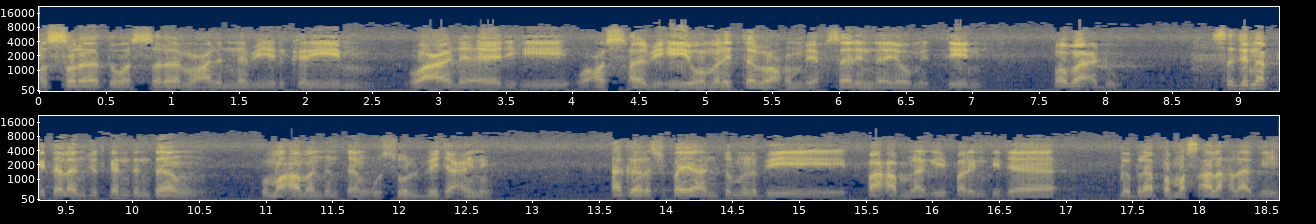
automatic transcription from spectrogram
والصلاة والسلام على النبي الكريم وعلى آله وأصحابه ومن اتبعهم بإحسان إلى يوم الدين وبعد Sejenak kita lanjutkan tentang pemahaman tentang usul bid'ah ini agar supaya antum lebih paham lagi paling tidak beberapa masalah lagi.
